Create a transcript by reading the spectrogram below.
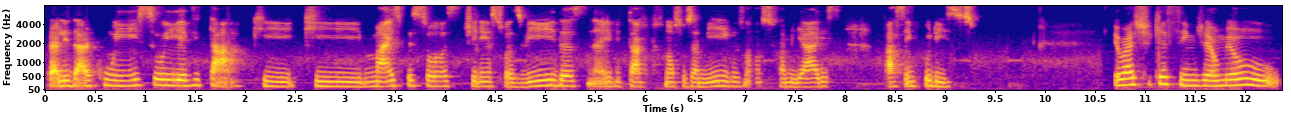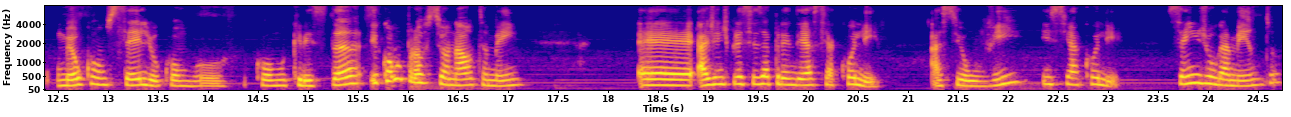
para lidar com isso e evitar que, que mais pessoas tirem as suas vidas, né? evitar que os nossos amigos, nossos familiares passem por isso. Eu acho que assim, já é o meu, o meu conselho como, como cristã e como profissional também, é, a gente precisa aprender a se acolher, a se ouvir e se acolher, sem julgamento.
